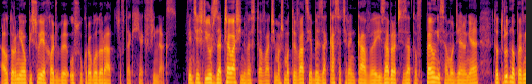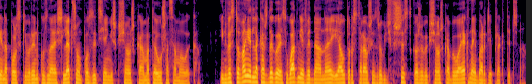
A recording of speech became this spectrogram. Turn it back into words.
Autor nie opisuje choćby usług robodoradców, takich jak Finax. Więc jeśli już zaczęłaś inwestować i masz motywację, by zakasać rękawy i zabrać się za to w pełni samodzielnie, to trudno pewnie na polskim rynku znaleźć lepszą pozycję niż książka Mateusza Samołyka. Inwestowanie dla każdego jest ładnie wydane i autor starał się zrobić wszystko, żeby książka była jak najbardziej praktyczna.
